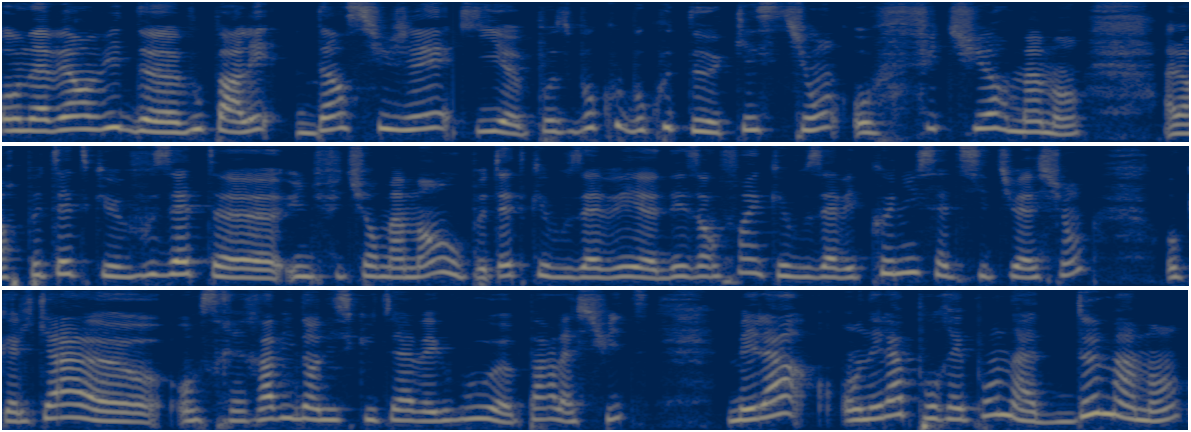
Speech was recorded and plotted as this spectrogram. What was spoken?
on avait envie de vous parler d'un sujet qui euh, pose beaucoup, beaucoup de questions aux futures mamans. Alors peut-être que vous êtes euh, une future maman ou peut-être que vous avez euh, des enfants et que vous avez connu cette situation, auquel cas on serait ravis d'en discuter avec vous par la suite. Mais là, on est là pour répondre à deux mamans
